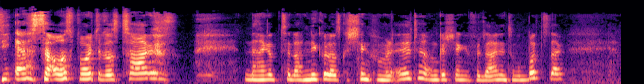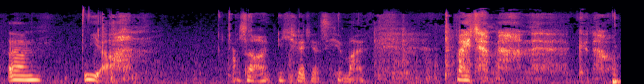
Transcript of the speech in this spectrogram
die erste Ausbeute des Tages. Da gibt es ja noch Nikolaus Geschenke für meine Eltern und Geschenke für Daniel zum Geburtstag. Ähm, ja. So, und ich werde jetzt hier mal weitermachen. Genau.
